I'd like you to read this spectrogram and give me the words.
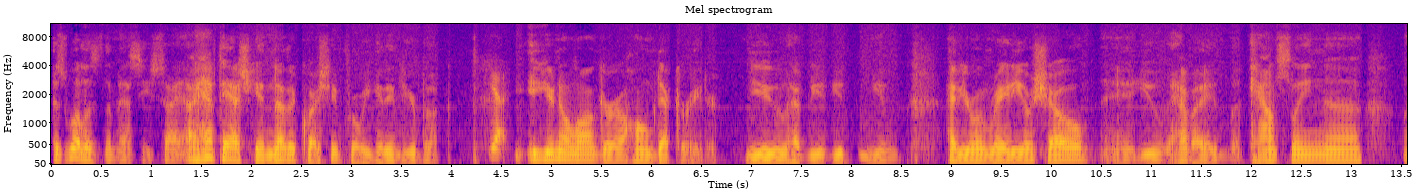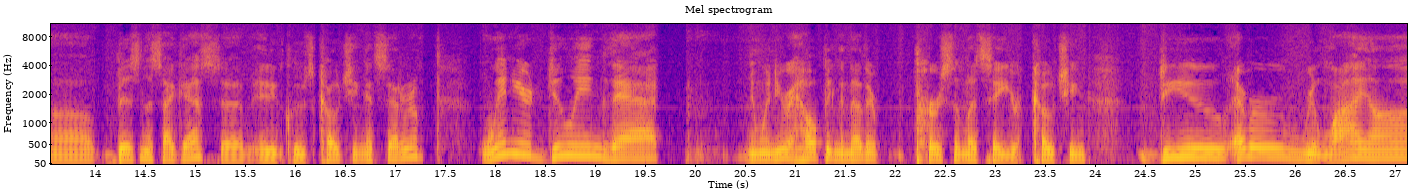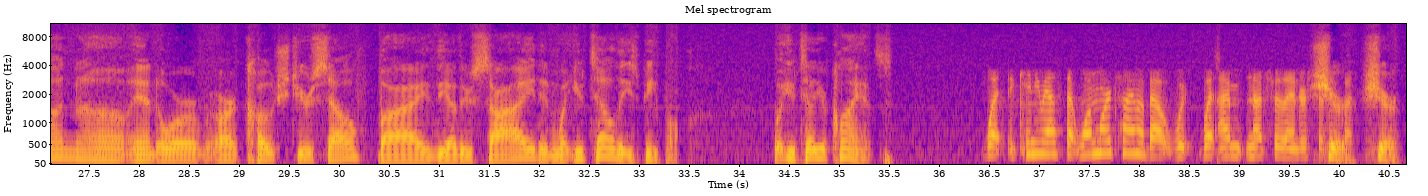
as well as the message. So I, I have to ask you another question before we get into your book. Yes. You're no longer a home decorator. You have you you, you have your own radio show. you have a, a counseling uh, uh, business, I guess. Uh, it includes coaching, etc. When you're doing that, when you're helping another person, let's say you're coaching do you ever rely on uh, and or are coached yourself by the other side and what you tell these people what you tell your clients what can you ask that one more time about what, what i'm not sure that i understood sure sure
